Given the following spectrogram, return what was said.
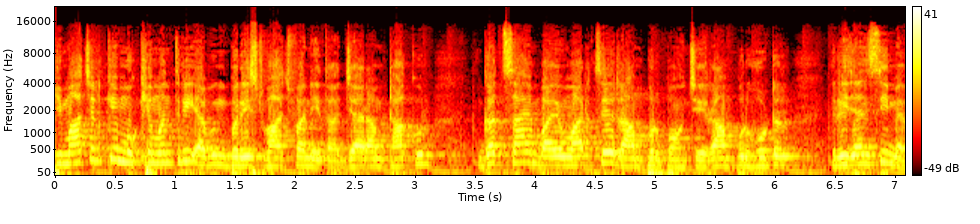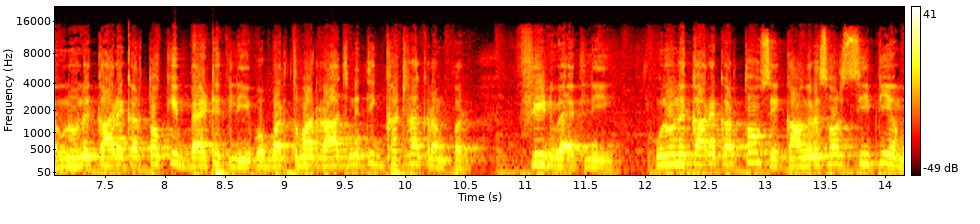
हिमाचल के मुख्यमंत्री एवं वरिष्ठ भाजपा नेता जयराम ठाकुर गत साय बायोमार्ग से रामपुर पहुँचे। रामपुर होटल रिजेंसी में उन्होंने कार्यकर्ताओं की बैठक ली वो वर्तमान राजनीतिक घटनाक्रम पर फीडबैक ली। उन्होंने कार्यकर्ताओं से कांग्रेस और सीपीएम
